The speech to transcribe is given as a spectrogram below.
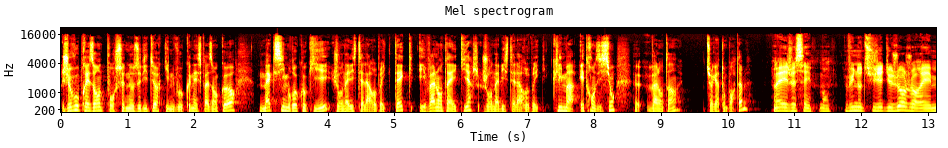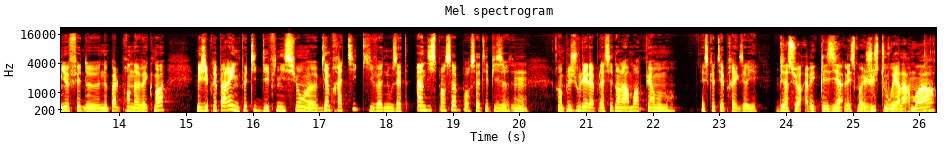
Je vous présente, pour ceux de nos auditeurs qui ne vous connaissent pas encore, Maxime Recoquillier, journaliste à la rubrique Tech, et Valentin Ekirch, journaliste à la rubrique Climat et Transition. Euh, Valentin, tu regardes ton portable? Oui, je sais. Bon, vu notre sujet du jour, j'aurais mieux fait de ne pas le prendre avec moi. Mais j'ai préparé une petite définition euh, bien pratique qui va nous être indispensable pour cet épisode. Hmm. En plus, je voulais la placer dans l'armoire depuis un moment. Est-ce que tu es prêt, Xavier? Bien sûr, avec plaisir. Laisse-moi juste ouvrir l'armoire.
